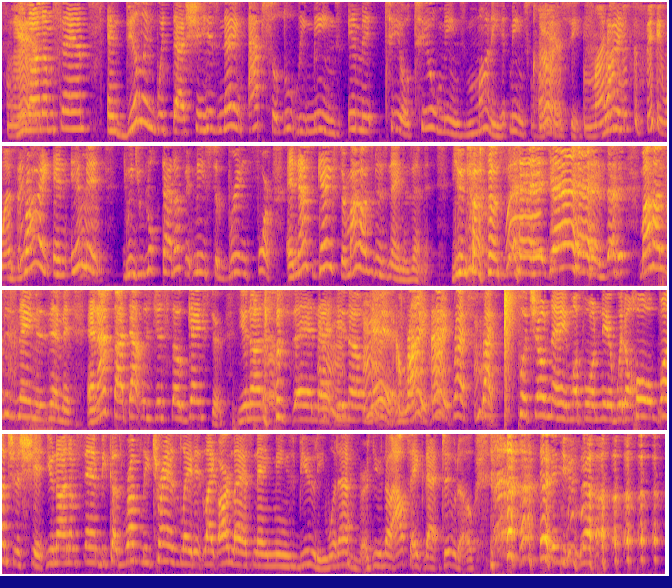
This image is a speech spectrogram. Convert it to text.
You know what I'm saying? And dealing with that shit, his name absolutely means Emmett Till. Till means money. It means currency. Yes. Money right? Mississippi, was it? Right. And mm. Emmett, when you look that up, it means to bring forth. And that's gangster. My husband's name is Emmett. You know what I'm saying? What? Yes. That, my husband's name is Emmett. And I thought that was just so gangster. You know what I'm saying? That, you know, mm, yeah. Right, right, right, right. Put your name up on there with a whole bunch of shit. You know what I'm saying? Because roughly translated, like our last name means beauty, whatever. You know, I'll take that too, though. you know.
